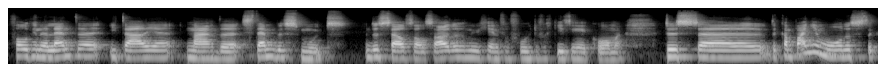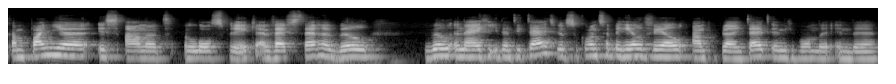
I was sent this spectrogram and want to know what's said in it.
volgende lente Italië naar de stembus moet. Dus zelfs al zouden er nu geen vervroegde verkiezingen komen. Dus uh, de campagnemodus, de campagne is aan het losbreken. En Vijf Sterren wil wil een eigen identiteit weer zoeken. Want ze hebben heel veel aan populariteit ingebonden in de,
